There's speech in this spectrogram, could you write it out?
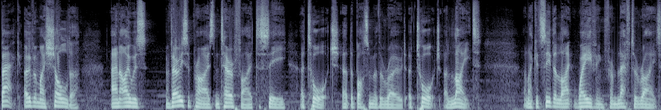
back over my shoulder and I was very surprised and terrified to see a torch at the bottom of the road, a torch, a light and I could see the light waving from left to right.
